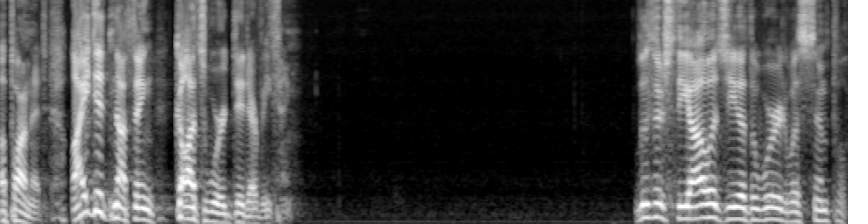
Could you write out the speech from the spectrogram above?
upon it. I did nothing, God's word did everything. Luther's theology of the word was simple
